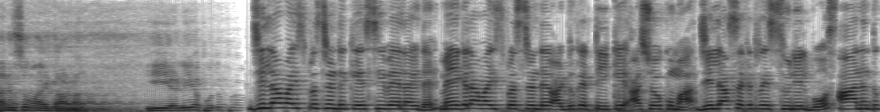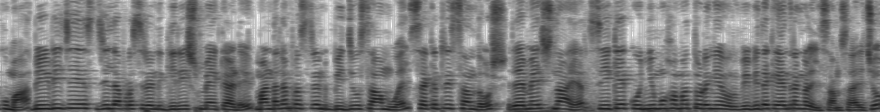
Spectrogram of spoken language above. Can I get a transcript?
മനസ്സുമായിട്ടാണ് ഈ എളിയ പൊതുപ്ര ജില്ലാ vice president K C Velayudhan മേഖലാ vice president advocate T K Ashok Kumar ജില്ലാ secretary Sunil Bose Anand Kumar B D J S ജില്ലാ പ്രസിഡന്റ് ഗിരീഷ് മേക്കാട് മണ്ഡലം president Biju Samuel secretary Santhosh Ramesh Nair C K Kunjumuhammed തുടങ്ങിയവർ വിവിധ കേന്ദ്രങ്ങളിൽ സംസാരിച്ചു.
